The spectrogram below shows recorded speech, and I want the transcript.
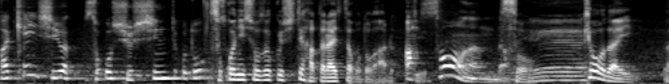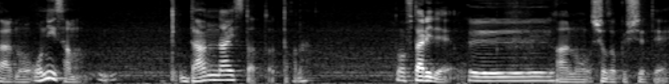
あケイシーはそこ出身ってこと？そこに所属して働いてたことがあるってあいう。そうなんだ。そう。兄弟あのお兄さんダン・ナイスタットだったかな？この2人であの所属してて。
